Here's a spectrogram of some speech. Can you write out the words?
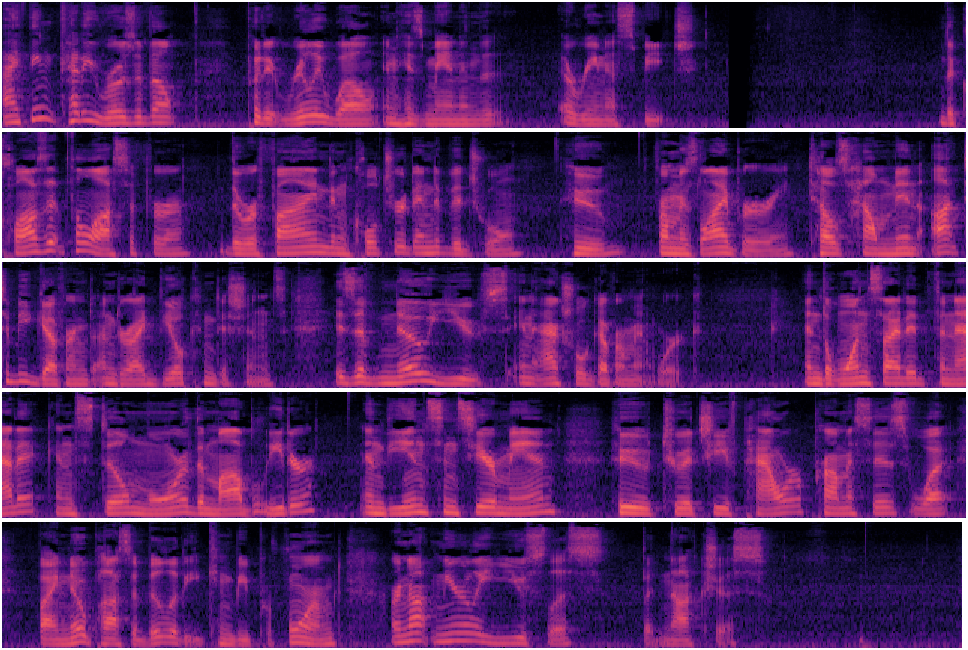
I think Teddy Roosevelt put it really well in his Man in the Arena speech. The closet philosopher, the refined and cultured individual who, from his library, tells how men ought to be governed under ideal conditions, is of no use in actual government work. And the one sided fanatic, and still more the mob leader, and the insincere man who, to achieve power, promises what by no possibility can be performed, are not merely useless, but noxious.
